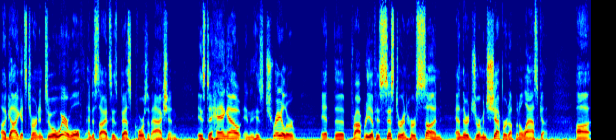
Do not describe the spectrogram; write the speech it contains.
a guy gets turned into a werewolf and decides his best course of action is to hang out in his trailer at the property of his sister and her son and their German Shepherd up in Alaska. Uh,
